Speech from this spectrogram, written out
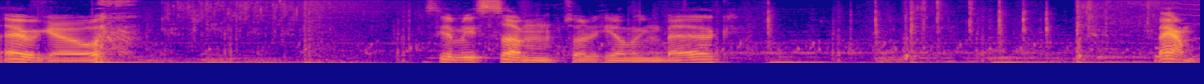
There we go. Let's give me some sort of healing back. Bam!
